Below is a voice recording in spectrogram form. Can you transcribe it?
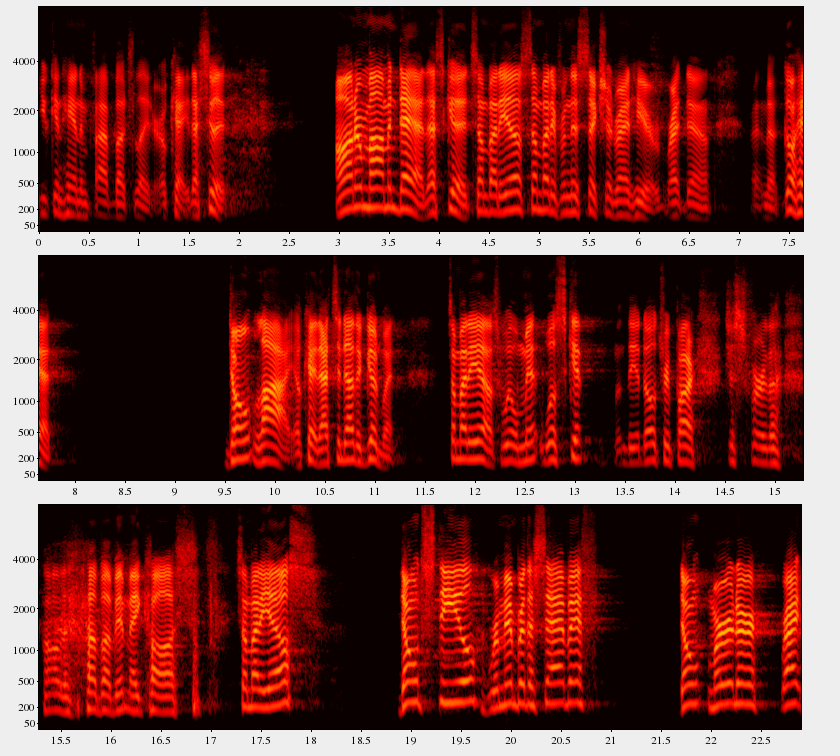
You can hand him five bucks later. Okay, that's good. Honor mom and dad. That's good. Somebody else, somebody from this section right here. Write down. Go ahead. Don't lie. Okay, that's another good one. Somebody else. We'll, we'll skip the adultery part just for the, all the hubbub it may cause. Somebody else? Don't steal. Remember the Sabbath. Don't murder, right?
